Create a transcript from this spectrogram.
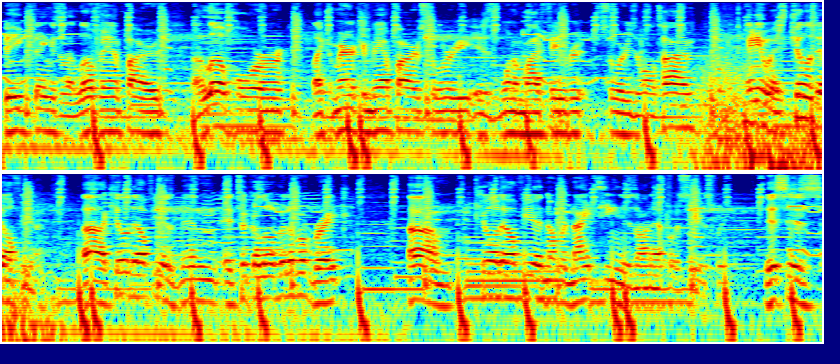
big things I love vampires, I love horror, like American Vampire Story is one of my favorite stories of all time. Anyways, Philadelphia. Uh, Killadelphia has been, it took a little bit of a break. Um, Killadelphia number 19 is on FOC this week. This is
